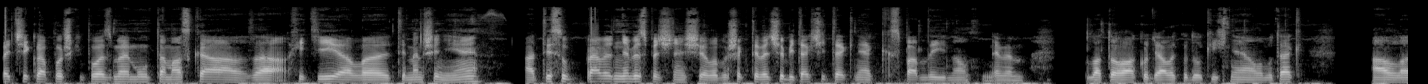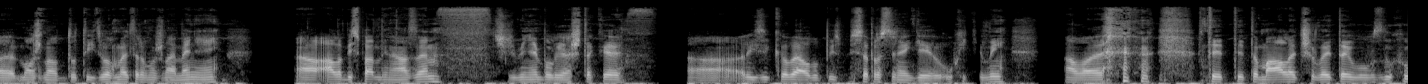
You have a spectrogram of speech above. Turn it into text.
väčšie kvapočky, povedzme, mu tá maska zachytí, ale tie menšie nie. A tie sú práve nebezpečnejšie, lebo však tie väčšie by tak či tak nejak spadli, no neviem, podľa toho, ako ďaleko dokýchne alebo tak, ale možno do tých dvoch metrov, možno aj menej, a, ale by spadli na zem, čiže by neboli až také a, rizikové, alebo by, by sa proste niekde uchytili, ale tieto malé, čo letajú vo vzduchu.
